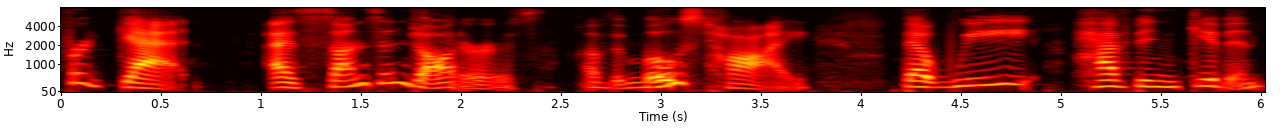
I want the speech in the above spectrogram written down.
forget as sons and daughters of the most high that we have been given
